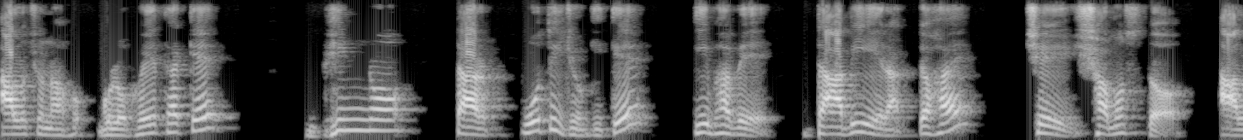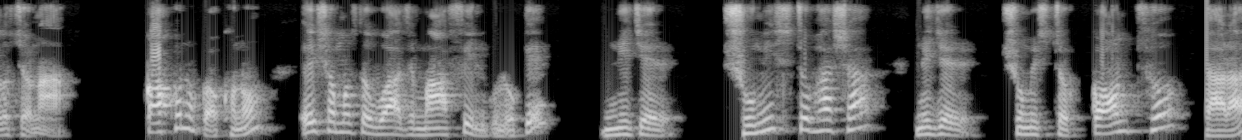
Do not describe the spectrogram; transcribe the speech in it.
আলোচনা গুলো হয়ে থাকে ভিন্ন তার প্রতিযোগীকে কীভাবে দাবিয়ে রাখতে হয়, সেই সমস্ত আলোচনা কখনো কখনো এই সমস্ত ওয়াজ মাহফিল গুলোকে নিজের সুমিষ্ট ভাষা, নিজের সুমিষ্ট কণ্ঠ তারা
